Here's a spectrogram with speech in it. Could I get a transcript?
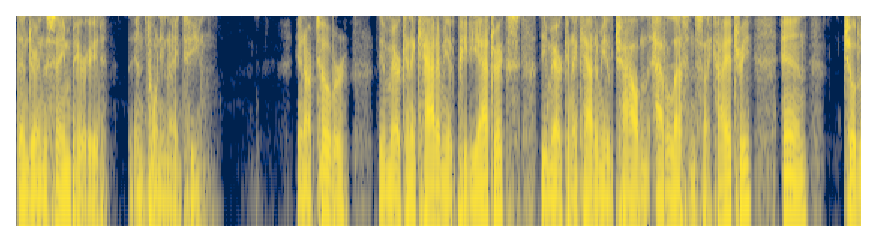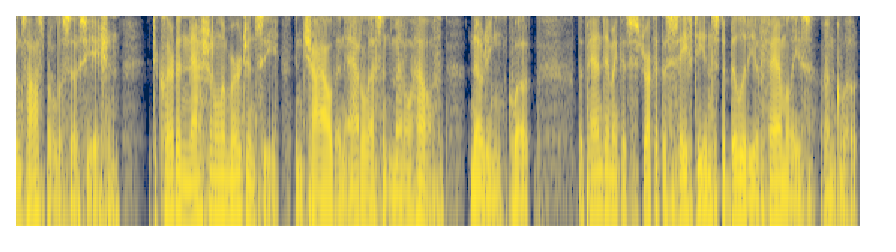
than during the same period in 2019. In October, the American Academy of Pediatrics, the American Academy of Child and Adolescent Psychiatry, and Children's Hospital Association declared a national emergency in child and adolescent mental health, noting, quote, the pandemic has struck at the safety and stability of families, unquote.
